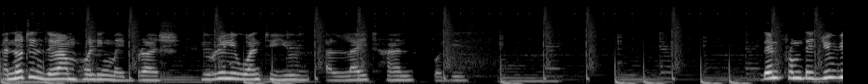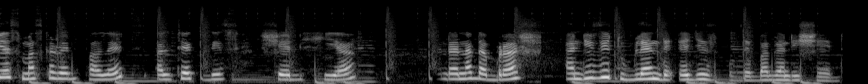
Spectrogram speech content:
and notice the way I'm holding my brush. You really want to use a light hand for this. Then from the Juvia's Masquerade palette, I'll take this shade here and another brush and use it to blend the edges of the burgundy shade.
